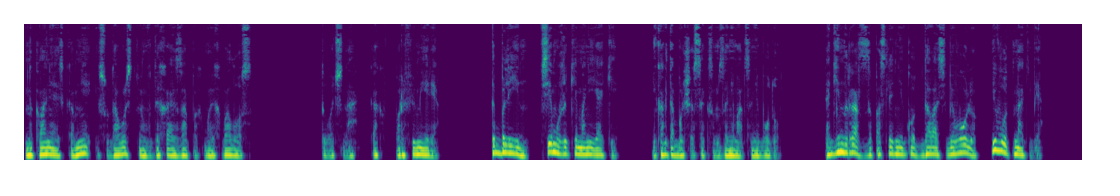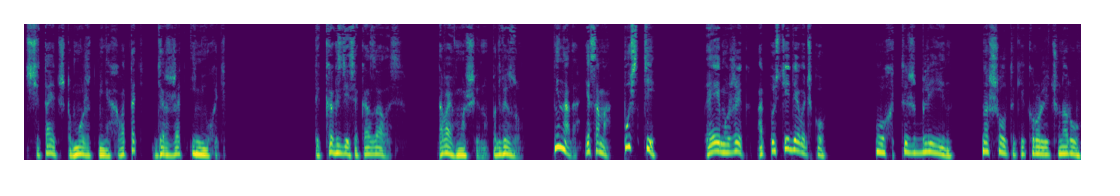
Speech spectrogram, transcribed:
наклоняясь ко мне и с удовольствием вдыхая запах моих волос. «Точно, как в парфюмере. Да блин, все мужики маньяки. Никогда больше сексом заниматься не буду. Один раз за последний год дала себе волю, и вот на тебе. Считает, что может меня хватать, держать и нюхать. Ты как здесь оказалась? Давай в машину, подвезу. Не надо, я сама. Пусти! Эй, мужик, отпусти девочку. Ух ты ж, блин! Нашел-таки кроличью нору,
